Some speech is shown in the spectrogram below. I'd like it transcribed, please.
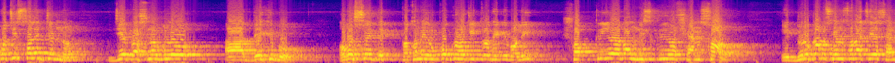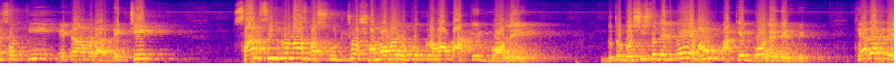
পঁচিশ সালের জন্য যে প্রশ্নগুলো দেখব, অবশ্যই প্রথমে উপগ্রহ চিত্র থেকে বলি, সক্রিয় এবং নিষ্ক্রিয় সেন্সর। এই দুরকম সেন্সর আছে, সেন্সর কি, এটা আমরা দেখছি। সান বা সূর্য সমলয় উপগ্রহ কাকে বলে? দুটো বৈশিষ্ট্য দেখবে এবং কাকে বলে দেখবে। খেয়াল রাখবে,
